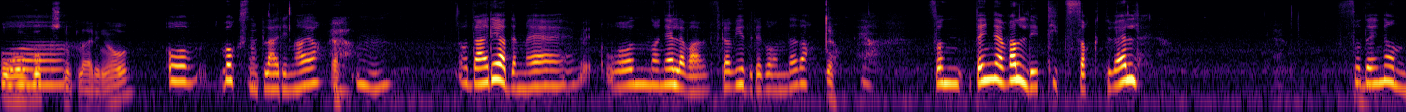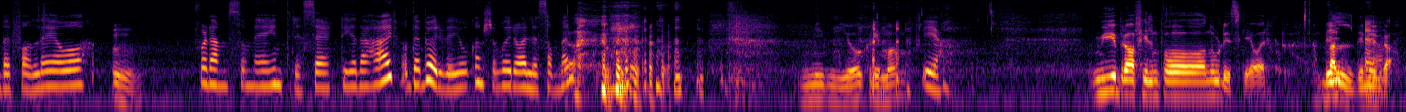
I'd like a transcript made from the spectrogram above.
Og voksenopplæringa òg. Og voksenopplæringa, ja. Ja. Mm. Og der er det med og noen elever fra videregående. da. Ja. Så den er veldig tidsaktuell. Så den anbefaler jeg òg mm. for dem som er interessert i det her. Og det bør vi jo kanskje være alle sammen. Miljø og klima. Ja. Mye bra film på nordisk i år. Veldig mye bra. bra.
